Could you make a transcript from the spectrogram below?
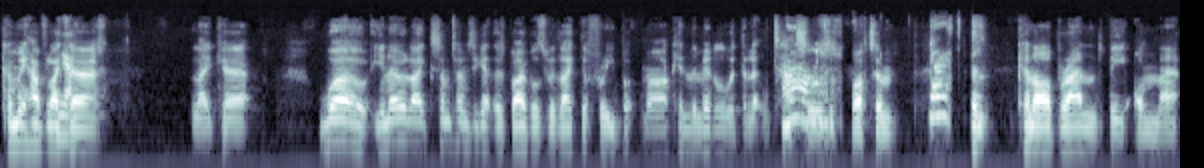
Can we have like Yeah. a like a whoa, you know, like sometimes you get those Bibles with like the free bookmark in the middle with the little tassels at the bottom. Yes. Can, can our brand be on that?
